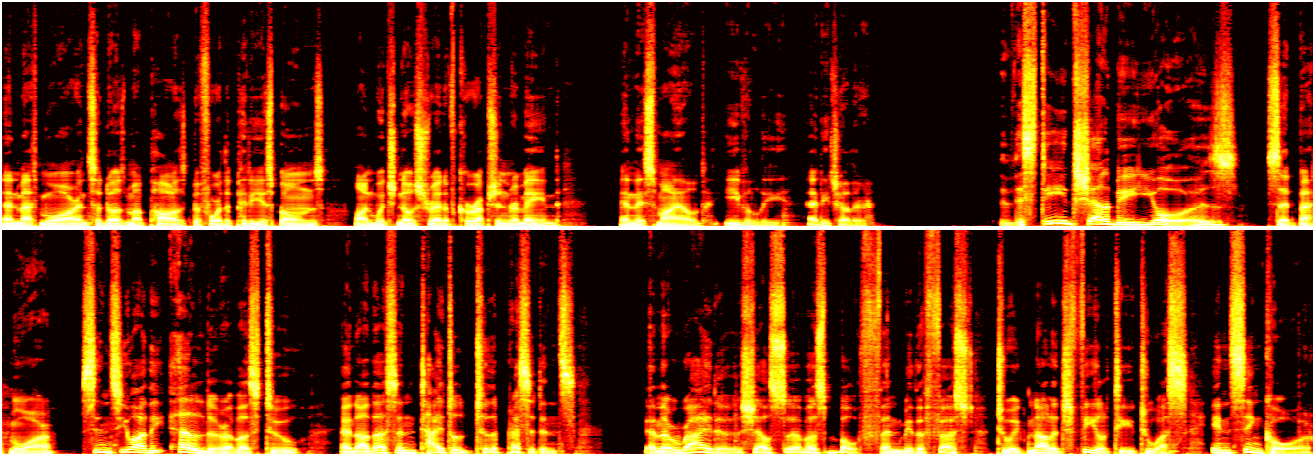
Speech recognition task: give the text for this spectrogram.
and Mmatmuor and Sodosma paused before the piteous bones, on which no shred of corruption remained, and they smiled evilly at each other. The steed shall be yours, said Mmatmuor, since you are the elder of us two, and are thus entitled to the precedence. And the rider shall serve us both, and be the first to acknowledge fealty to us in Cincor.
